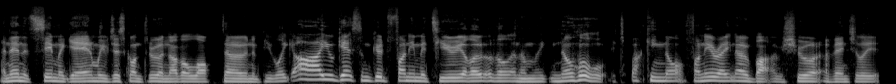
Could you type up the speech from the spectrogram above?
And then it's same again. We've just gone through another lockdown and people like, oh, you'll get some good funny material out of it. And I'm like, no, it's fucking not funny right now, but I'm sure eventually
